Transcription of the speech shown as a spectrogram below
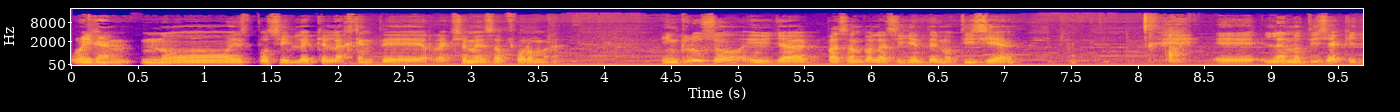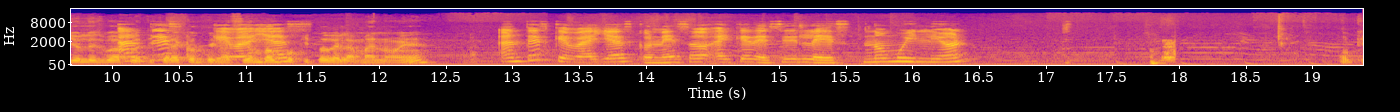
oigan, no es posible que la gente reaccione de esa forma. Incluso, y ya pasando a la siguiente noticia, eh, la noticia que yo les voy a Antes platicar a continuación va un poquito de la mano, ¿eh? Antes que vayas con eso, hay que decirles, no muy león. Ok.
